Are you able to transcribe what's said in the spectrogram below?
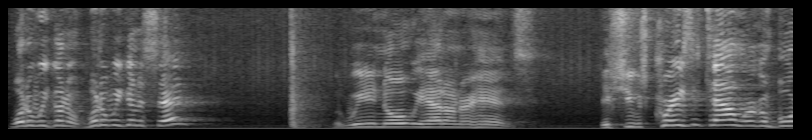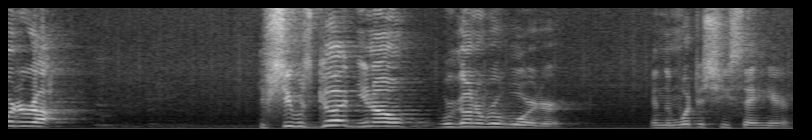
What are we going to what are we going to say? we didn't know what we had on our hands. If she was crazy town, we're going to board her up. If she was good, you know, we're going to reward her. And then what does she say here?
